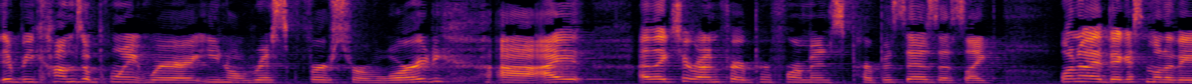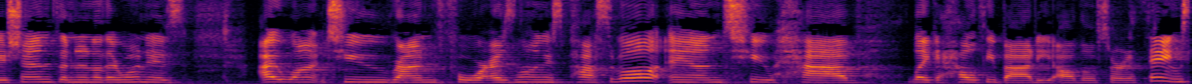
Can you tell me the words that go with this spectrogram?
there becomes a point where you know risk versus reward. Uh, I I like to run for performance purposes. That's like one of my biggest motivations. And another one is I want to run for as long as possible and to have like a healthy body, all those sort of things.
